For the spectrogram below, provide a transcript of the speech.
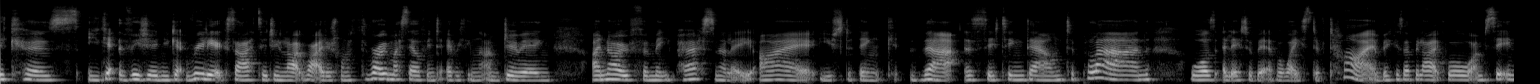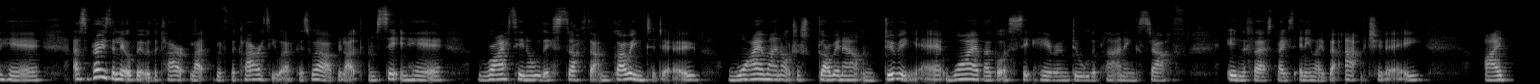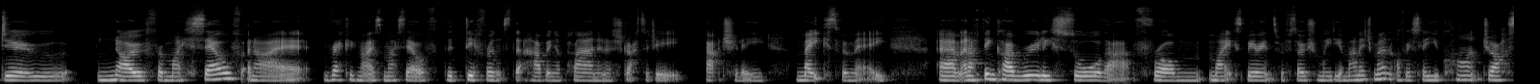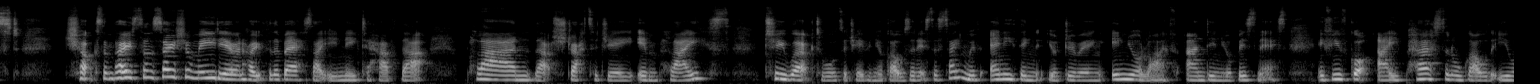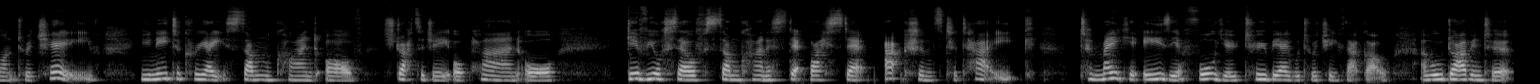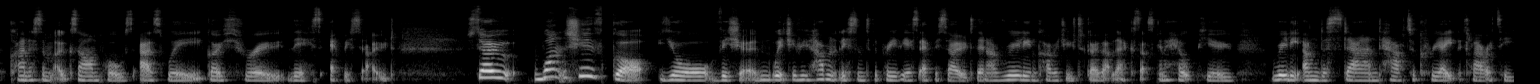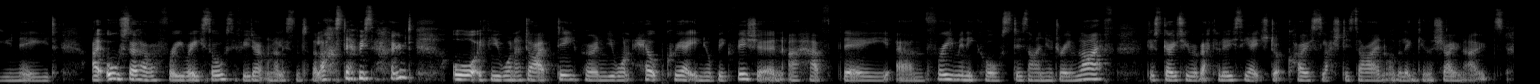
because you get the vision, you get really excited, you're like, right, I just want to throw myself into everything that I'm doing. I know for me personally, I used to think that sitting down to plan was a little bit of a waste of time because I'd be like, well, I'm sitting here. I suppose a little bit with the clar- like with the clarity work as well. I'd be like, I'm sitting here writing all this stuff that I'm going to do. Why am I not just going out and doing it? Why have I got to sit here and do all the planning stuff in the first place anyway? But actually, I do know from myself and I recognize myself the difference that having a plan and a strategy actually makes for me. Um, and I think I really saw that from my experience with social media management. Obviously, you can't just chuck some posts on social media and hope for the best. Like, you need to have that plan, that strategy in place to work towards achieving your goals. And it's the same with anything that you're doing in your life and in your business. If you've got a personal goal that you want to achieve, you need to create some kind of strategy or plan or give yourself some kind of step by step actions to take to make it easier for you to be able to achieve that goal. And we'll dive into kind of some examples as we go through this episode. So, once you've got your vision, which if you haven't listened to the previous episode, then I really encourage you to go back there because that's going to help you really understand how to create the clarity you need. I also have a free resource if you don't want to listen to the last episode, or if you want to dive deeper and you want help creating your big vision, I have the um, free mini course Design Your Dream Life. Just go to rebeccalucyh.co slash design or the link in the show notes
